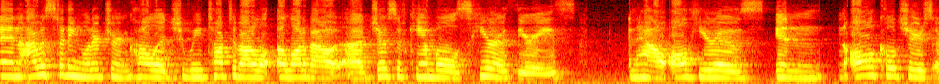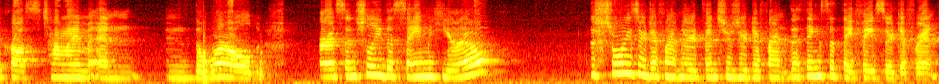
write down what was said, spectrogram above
And i was studying literature in college. We talked about a lot about uh, joseph campbell's hero theories and how all heroes in, in all cultures across time and in the world are essentially the same hero. The stories are different, their adventures are different, the things that they face are different,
